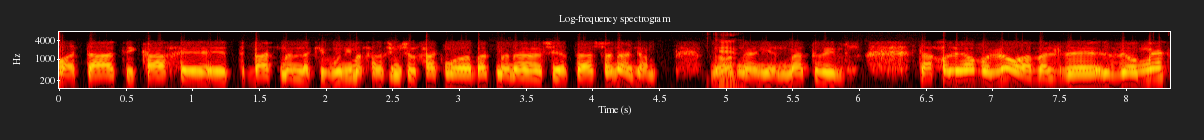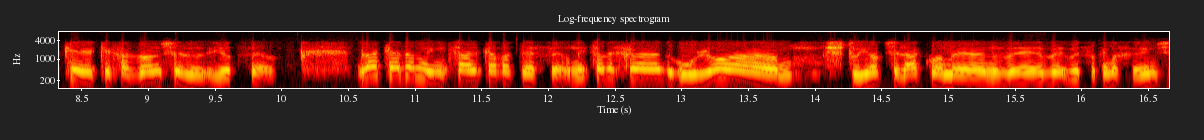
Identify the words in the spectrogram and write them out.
או אתה תיקח אה, את באטמן לכיוונים החדשים שלך, כמו הבטמן שיצא השנה גם. כן. מאוד מעניין, מאט ריבס. אתה יכול לאהוב או לא, אבל זה, זה עומד כ, כחזון של יוצר. בלק אדם נמצא על קו התפר. מצד אחד, הוא לא השטויות של אקוואמן וסרטים אחרים ש,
